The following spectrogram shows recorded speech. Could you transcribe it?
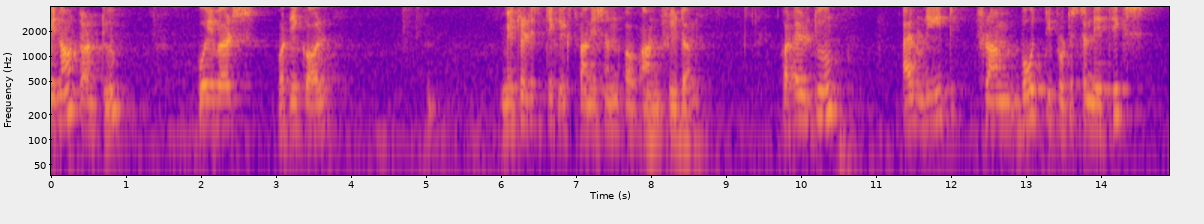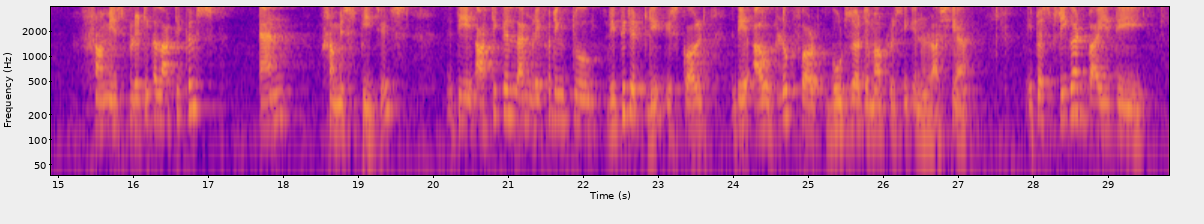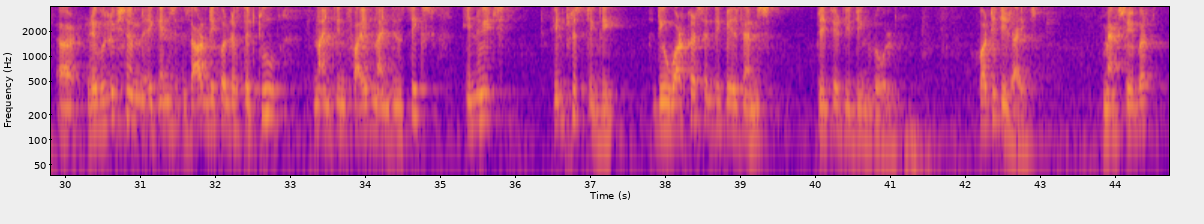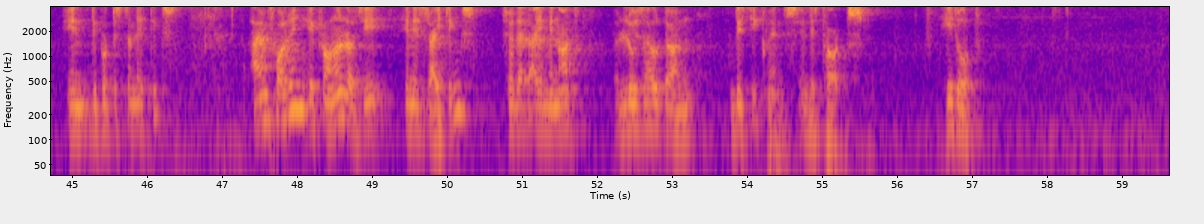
We now turn to Weber's what he called materialistic explanation of unfreedom. What I will do, I will read from both the Protestant ethics, from his political articles, and from his speeches. The article I'm referring to repeatedly is called The Outlook for Bourgeois Democracy in Russia. It was triggered by the uh, revolution against Tsar Nicholas II, 1905-1906, in which, interestingly, the workers and the peasants played a leading role. What did he write? Max Weber in the Protestant Ethics. I am following a chronology in his writings so that I may not lose out on the sequence in his thoughts. He wrote,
